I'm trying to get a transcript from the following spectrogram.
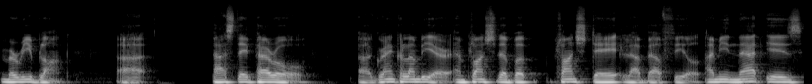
Marie Blanque, uh, Pass des Perros, uh, Grand Colombier, and Planche de, Planche de la Belleville. I mean, that is,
